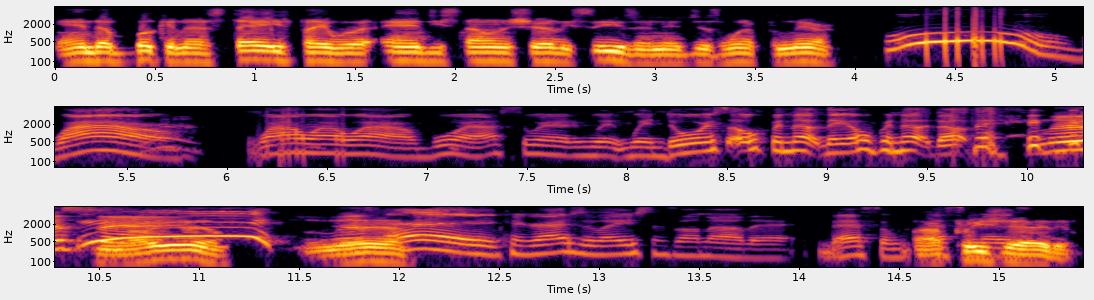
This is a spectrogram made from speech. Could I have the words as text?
end up booking a stage play with Angie Stone and Shirley Caesar, and it just went from there. Ooh, wow. Wow, wow, wow. Boy, I swear when, when doors open up, they open up, don't they? Listen. oh, yeah. yeah. Hey, congratulations on all that. That's, a, that's I appreciate amazing. it.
